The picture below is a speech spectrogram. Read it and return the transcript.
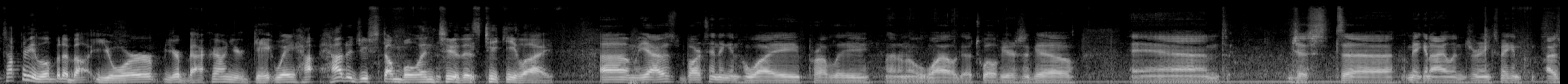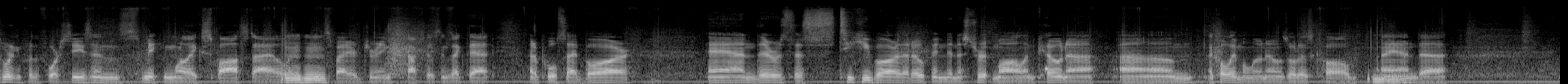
Talk to me a little bit about your your background, your gateway? How, how did you stumble into this tiki life? Um, yeah, I was bartending in Hawaii probably I don't know a while ago, 12 years ago, and just uh, making island drinks. Making I was working for the Four Seasons, making more like spa style, like inspired drinks, cocktails, things like that, at a poolside bar. And there was this tiki bar that opened in a strip mall in Kona. Um, Akole Maluno is what it was called. And uh,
